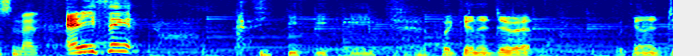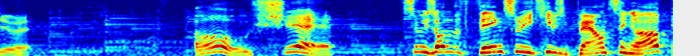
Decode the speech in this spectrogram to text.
Listen, man. Anything. We're gonna do it. We're gonna do it. Oh shit. So he's on the thing, so he keeps bouncing up.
